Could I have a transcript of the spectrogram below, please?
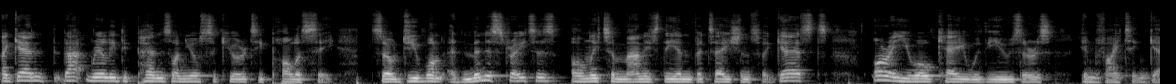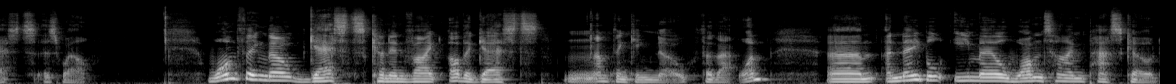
again, that really depends on your security policy. So do you want administrators only to manage the invitations for guests or are you okay with users inviting guests as well? One thing though, guests can invite other guests Mm, I'm thinking no for that one. Um, enable email one-time passcode.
